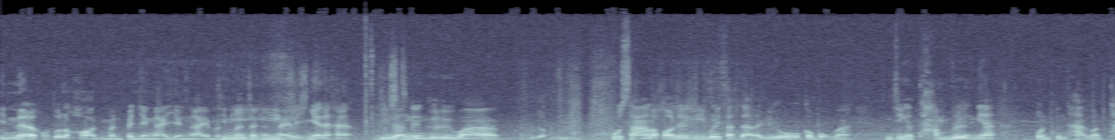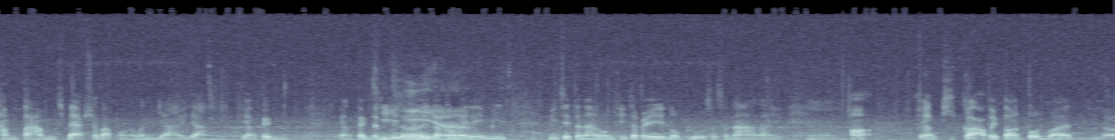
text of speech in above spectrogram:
อินเนอร์ของตัวละครมันเป็นยังไงยังไงมันทีนี้มาจากยังไงอะไรอย่างเงี้ยนะฮะอีกเรื่องหนึ่งก็คือว่าผู้สร้างละครเรื่องนี้บริษัทดาราวิดีโอก็บอกว่าจริงๆทำเรื่องเนี้ย บนพื้นฐานว่าทำตามแบบฉบับของนวนิยายอย่างอย่างเต็มอย่างเต็มที่เลยเต็มที่แล้วก็อ่าไม่ได้มีมีเจตนารมณ์ที่จะไปลบหลู่ศาสนาอะไรอืมเพราะอย่างที่กล่าวไปตอนต้นว่าเอ่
